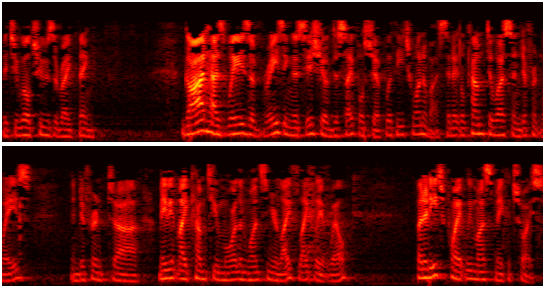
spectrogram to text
that you will choose the right thing. God has ways of raising this issue of discipleship with each one of us, and it'll come to us in different ways, in different. Uh, maybe it might come to you more than once in your life. Likely it will. But at each point, we must make a choice.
